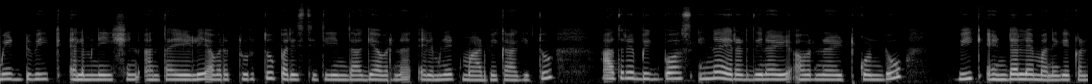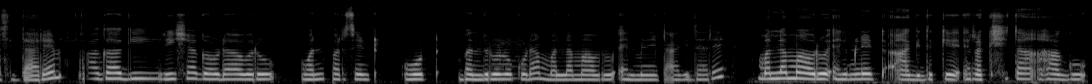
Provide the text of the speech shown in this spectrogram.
ಮಿಡ್ ವೀಕ್ ಎಲಿಮಿನೇಷನ್ ಅಂತ ಹೇಳಿ ಅವರ ತುರ್ತು ಪರಿಸ್ಥಿತಿಯಿಂದಾಗಿ ಅವ್ರನ್ನ ಎಲಿಮಿನೇಟ್ ಮಾಡಬೇಕಾಗಿತ್ತು. ಆದರೆ ಬಿಗ್ ಬಾಸ್ ಇನ್ನೂ ಎರಡು ದಿನ ಅವ್ರನ್ನ ಇಟ್ಕೊಂಡು ವೀಕ್ ಎಂಡಲ್ಲೇ ಮನೆಗೆ ಕಳಿಸಿದ್ದಾರೆ. ಹಾಗಾಗಿ ರೀಶಾ ಗೌಡ ಅವರು ಒನ್ ಪರ್ಸೆಂಟ್ ವೋಟ್ ಬಂದರೂ ಕೂಡ ಮಲ್ಲಮ್ಮ ಅವರು ಎಲಿಮಿನೇಟ್ ಆಗಿದ್ದಾರೆ. ಮಲ್ಲಮ್ಮ ಅವರು ಎಲಿಮಿನೇಟ್ ಆಗಿದ್ದಕ್ಕೆ ರಕ್ಷಿತಾ ಹಾಗೂ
